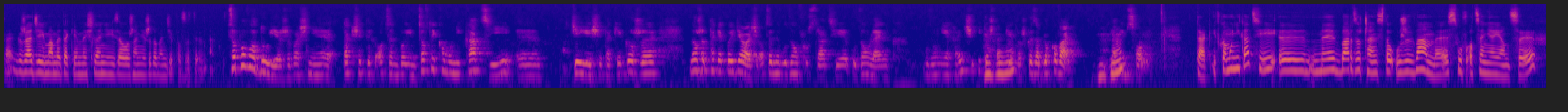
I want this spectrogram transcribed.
Tak? Rzadziej mamy takie myślenie i założenie, że to będzie pozytywne. Co powoduje, że właśnie tak się tych ocen boimy? Co w tej komunikacji y, dzieje się takiego, że, no, że tak jak powiedziałaś, oceny budzą frustrację, budzą lęk, budzą niechęć i też mhm. takie troszkę zablokowanie. Mhm. Ja wiem swoje. Tak, i w komunikacji y, my bardzo często używamy słów oceniających,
